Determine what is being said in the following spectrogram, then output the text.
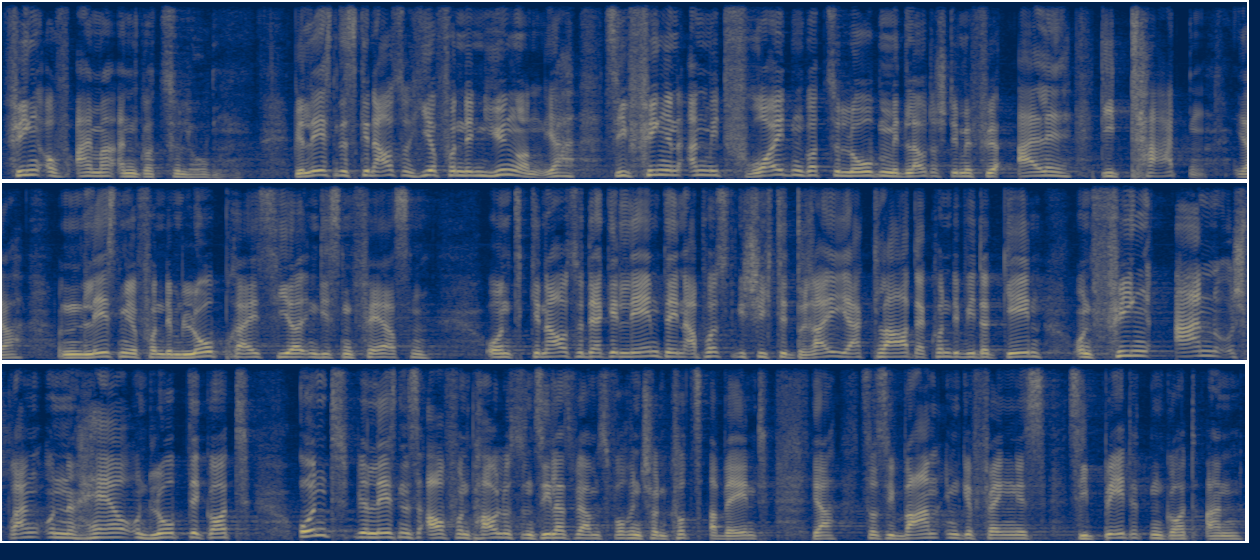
fing auf einmal an, Gott zu loben. Wir lesen das genauso hier von den Jüngern. Ja, sie fingen an mit Freuden Gott zu loben, mit lauter Stimme für alle, die taten. Ja, und lesen wir von dem Lobpreis hier in diesen Versen. Und genauso der Gelähmte in Apostelgeschichte 3, ja klar, der konnte wieder gehen und fing an, sprang umher und lobte Gott. Und wir lesen es auch von Paulus und Silas, wir haben es vorhin schon kurz erwähnt. Ja, so sie waren im Gefängnis, sie beteten Gott an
